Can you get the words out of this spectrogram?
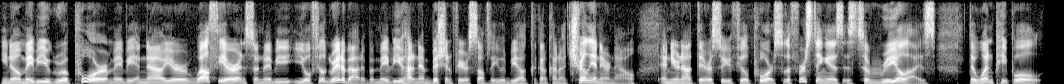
you know, maybe you grew up poor, maybe, and now you're wealthier, and so maybe you'll feel great about it. But maybe you had an ambition for yourself that you would be a, kind of trillionaire now, and you're not there, so you feel poor. So the first thing is is to realize that when people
